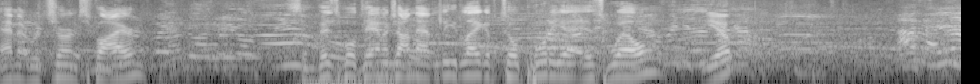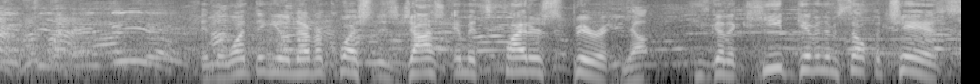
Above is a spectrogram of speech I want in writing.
Emmett returns fire. Some visible damage on that lead leg of Topuria as well. Yep. And the one thing you'll never question is Josh Emmett's fighter spirit. Yep. He's going to keep giving himself a chance.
